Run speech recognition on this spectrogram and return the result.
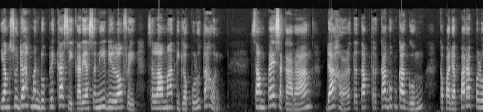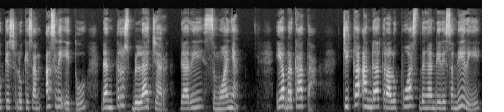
yang sudah menduplikasi karya seni di Louvre selama 30 tahun. Sampai sekarang, Daher tetap terkagum-kagum kepada para pelukis lukisan asli itu dan terus belajar dari semuanya. Ia berkata, "Jika Anda terlalu puas dengan diri sendiri,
